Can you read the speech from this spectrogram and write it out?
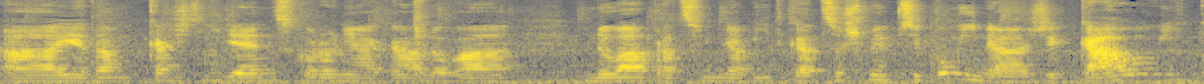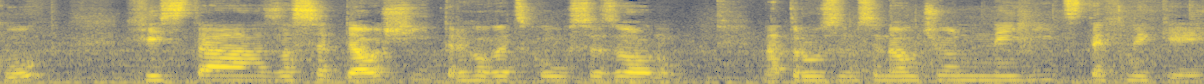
a je tam každý den skoro nějaká nová nová pracovní nabídka, což mi připomíná, že kávový klub chystá zase další trhoveckou sezónu. Na trhu jsem se naučil nejvíc techniky,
